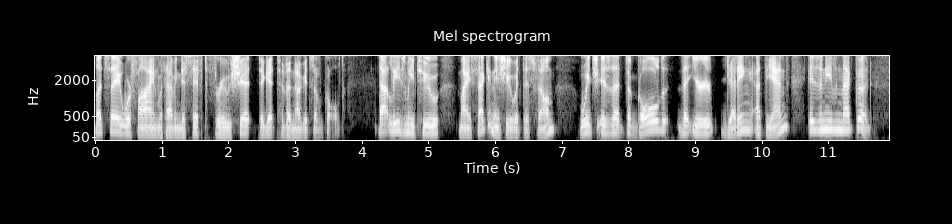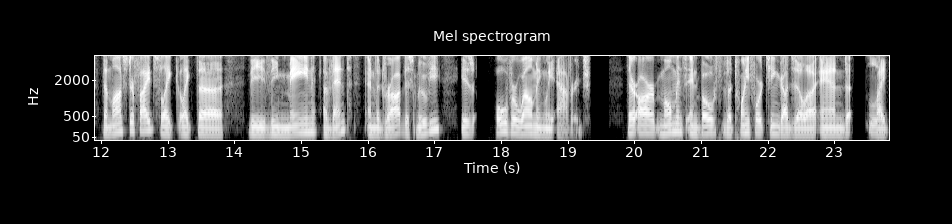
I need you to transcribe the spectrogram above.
Let's say we're fine with having to sift through shit to get to the nuggets of gold. That leads me to my second issue with this film, which is that the gold that you're getting at the end isn't even that good. The monster fights, like like the the the main event and the draw of this movie is overwhelmingly average. There are moments in both the 2014 Godzilla and like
